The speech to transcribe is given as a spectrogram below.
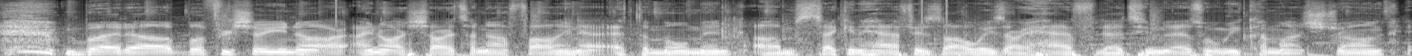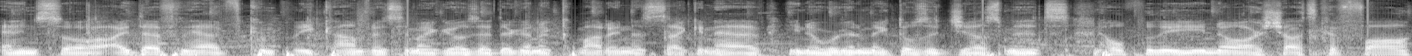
but uh, but for sure, you know, our, I know our shots are not falling at, at the moment. Um, second half is always our half. That's that's when we come out strong. And so I definitely have complete confidence in my girls that they're going to come out in the second half. You know, we're going to make those adjustments. Hopefully, you know, our shots could fall.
